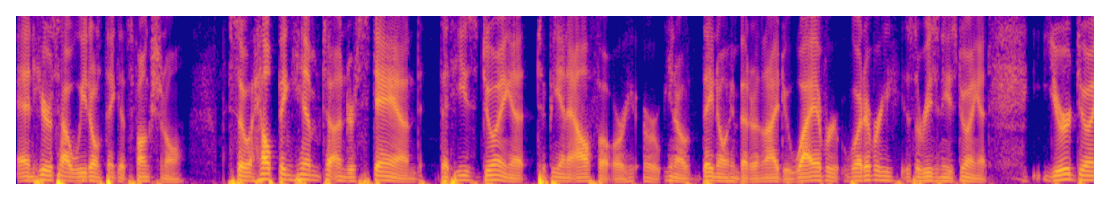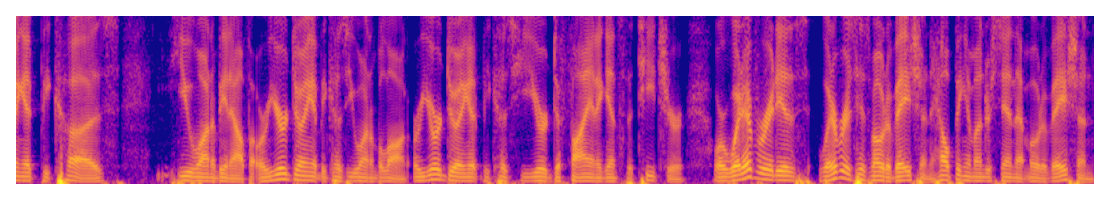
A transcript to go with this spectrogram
And here's how we don't think it's functional. So helping him to understand that he's doing it to be an alpha, or or you know they know him better than I do. Whatever whatever he, is the reason he's doing it, you're doing it because you want to be an alpha, or you're doing it because you want to belong, or you're doing it because you're defiant against the teacher, or whatever it is, whatever is his motivation. Helping him understand that motivation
